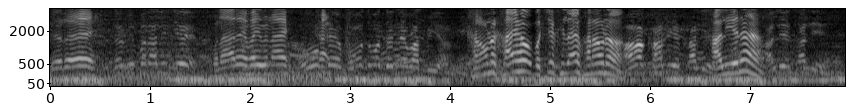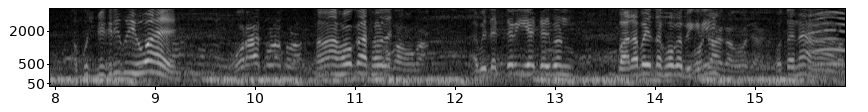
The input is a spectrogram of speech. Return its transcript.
बना लीजिए। बना रहे भाई बनाए ओके बहुत बहुत धन्यवाद भैया। खाना वाना खाए हो? बच्चे खिलाए खाना वाना हाँ खा लिए खा लिए। खा लिए ना? खा लिए खा लिए। अब कुछ बिक्री उक्री हुआ है? हो रहा है थोड़ा थोड़ा। हाँ होगा थोड़ा। होगा अभी देखते रहिए करीबन बारह बजे तक होगा हो बिक्री। जाएगा हो जाएगा। होता है ना? हाँ।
